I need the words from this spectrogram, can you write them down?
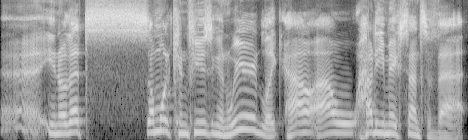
Uh, you know, that's somewhat confusing and weird. Like, how, how, how do you make sense of that?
